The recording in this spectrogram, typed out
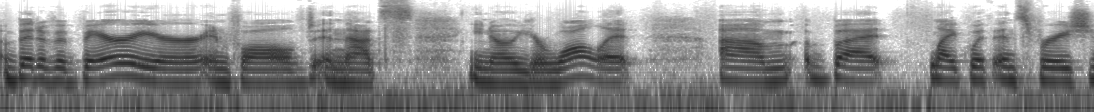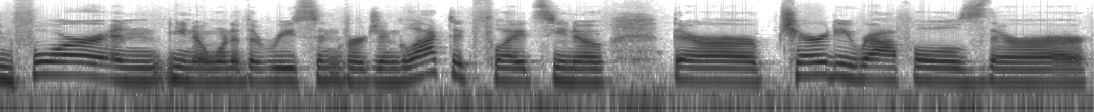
a bit of a barrier involved, and that's you know your wallet. Um, but like with Inspiration 4 and, you know, one of the recent Virgin Galactic flights, you know, there are charity raffles, there are,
